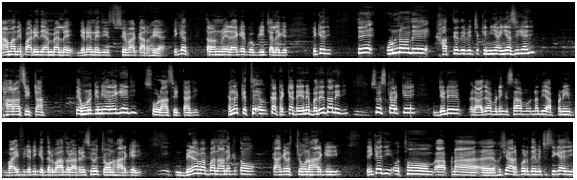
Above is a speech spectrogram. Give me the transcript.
ਆਮ ਆਦਮੀ ਪਾਰਟੀ ਦੇ ਐਮਐਲਏ ਜਿਹੜੇ ਨੇ ਜੀ ਸੇਵਾ ਕਰ ਰਹੇ ਆ, ਠੀਕ ਹੈ? 93 ਰਹਿ ਗਏ ਗੋਗੀ ਚਲੇ ਗਏ, ਠੀਕ ਹੈ ਜੀ? ਤੇ ਉਹਨਾਂ ਦੇ ਖਾਤੇ ਦੇ ਵਿੱਚ ਕਿੰਨੀਆਂ ਆਈਆਂ ਸੀਗੀਆਂ ਜੀ? 18 ਸੀਟਾਂ। ਤੇ ਹੁਣ ਕਿੰਨੀਆਂ ਰਹਿ ਗਈਆਂ ਜੀ? 16 ਸੀਟਾਂ ਜੀ। ਹੈਨਾ ਕਿੱਥੇ ਉਹ ਘਟ ਘਟੇ ਨੇ ਵਧੇ ਤਾਂ ਨਹੀਂ ਜੀ। ਸੋ ਇਸ ਕਰਕੇ ਜਿਹੜੇ ਰਾਜਾ ਵੜਿੰਗ ਸਾਹਿਬ ਉਹਨਾਂ ਦੀ ਆਪਣੀ ਵਾਈਫ ਜਿਹੜੀ ਗਿੱਦੜਬਾਹ ਤੋਂ ਲੜ ਰਹੀ ਸੀ ਉਹ ਚੋਣ ਹਾਰ ਗਏ ਜੀ। ਬੇੜਾ ਬਾਬਾ ਨਾਨਕ ਤੋਂ ਕਾਂਗਰਸ ਚੋਣ ਹਾਰ ਗਈ ਜੀ। ਠੀਕ ਹੈ ਜੀ ਉੱਥੋਂ ਆਪਣਾ ਹੁਸ਼ਿਆਰਪੁਰ ਦੇ ਵਿੱਚ ਸੀਗਾ ਜੀ।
